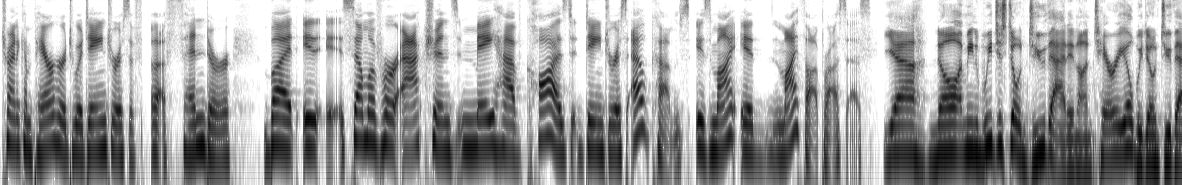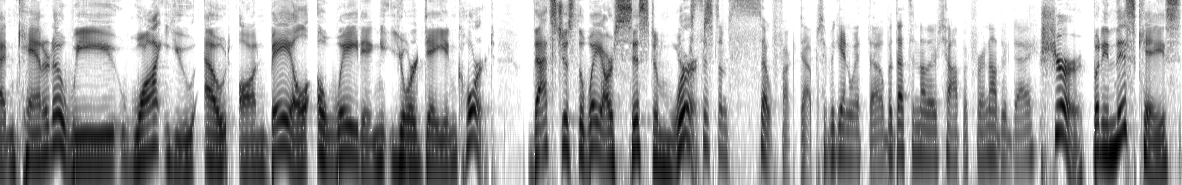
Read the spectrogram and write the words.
trying to compare her to a dangerous of- offender, but it, it- some of her actions may have caused dangerous outcomes. Is my it, my thought process? Yeah, no, I mean, we just don't do that in Ontario. We don't do that in Canada. We want you out on bail awaiting your day in court. That's just the way our system Our works. system's so fucked up to begin with, though. But that's another topic for another day. Sure, but in this case,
